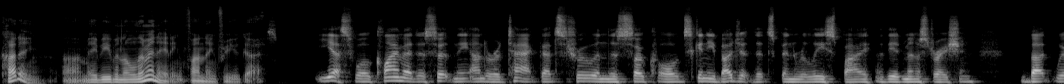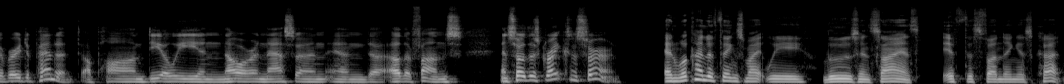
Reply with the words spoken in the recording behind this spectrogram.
cutting, uh, maybe even eliminating funding for you guys? Yes, well, climate is certainly under attack. That's true in this so called skinny budget that's been released by the administration. But we're very dependent upon DOE and NOAA and NASA and, and uh, other funds. And so there's great concern. And what kind of things might we lose in science if this funding is cut?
